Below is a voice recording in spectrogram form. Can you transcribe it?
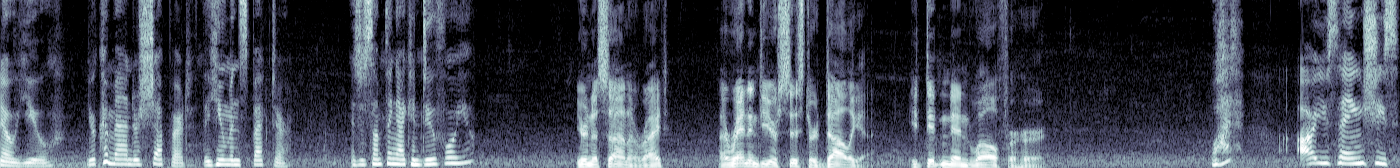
know you. You're Commander Shepard, the human Spectre. Is there something I can do for you? You're Nassana, right? I ran into your sister, Dahlia. It didn't end well for her. What? Are you saying she's...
